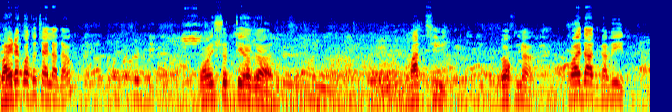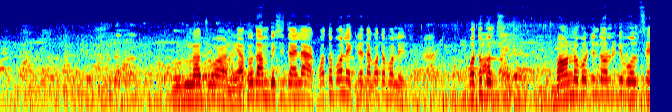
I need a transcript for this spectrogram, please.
ভাই এটা কত চাইলা দাম পঁয়ষট্টি হাজার। পাচ্ছি। বকনা। কয় দাঁত গাভীর? পূর্ণা জোয়ান। এত দাম বেশি চাইলা? কত বলে? ক্রেতা কত বলে? কত বলছে? বাউন্ন পর্যন্ত অলরেডি বলছে।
